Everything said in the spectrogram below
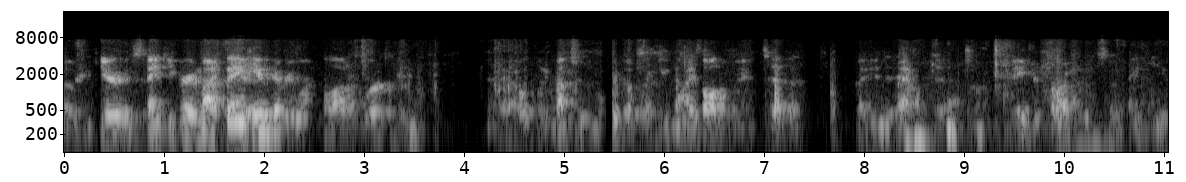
Motion carries. Thank you very much. Thank you. Everyone, a lot of work and uh, hopefully comes to the board, they'll recognize all of it, uh, went into that uh, major project, so thank you.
